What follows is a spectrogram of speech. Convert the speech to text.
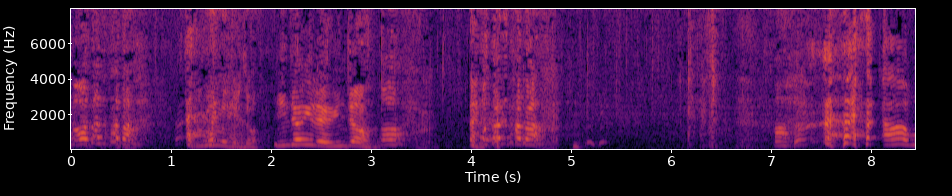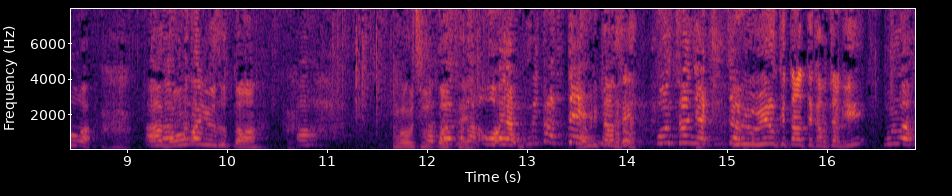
어 따뜻하다 이걸로 조져. 인정이래요, 인정. 어 어, 따뜻하다. 아, 뭐가. 아, 너무 많이 웃었다. 아, 어, 죽을 아, 것 같아. 어, 야, 물이 따뜻해. 물이 따뜻해? 온천이야, 진짜. 여기 왜 이렇게 따뜻해 갑자기? 몰라.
